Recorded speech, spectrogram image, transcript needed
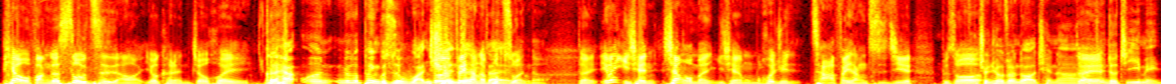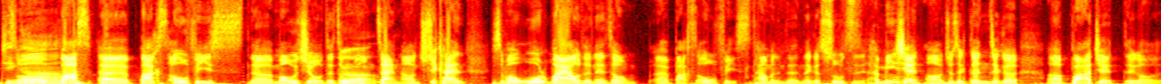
票房的数字啊、哦，有可能就会可能还嗯，应该说并不是完全非常的不准的。对，因为以前像我们以前我们会去查非常直接，比如说全球赚多少钱啊？对，全球几亿美金啊？说 box 呃 box office 的 Module 这种网站啊，去看什么 Worldwide 的那种呃 box office，他们的那个数字很明显哦，就是跟这个呃 budget 这个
